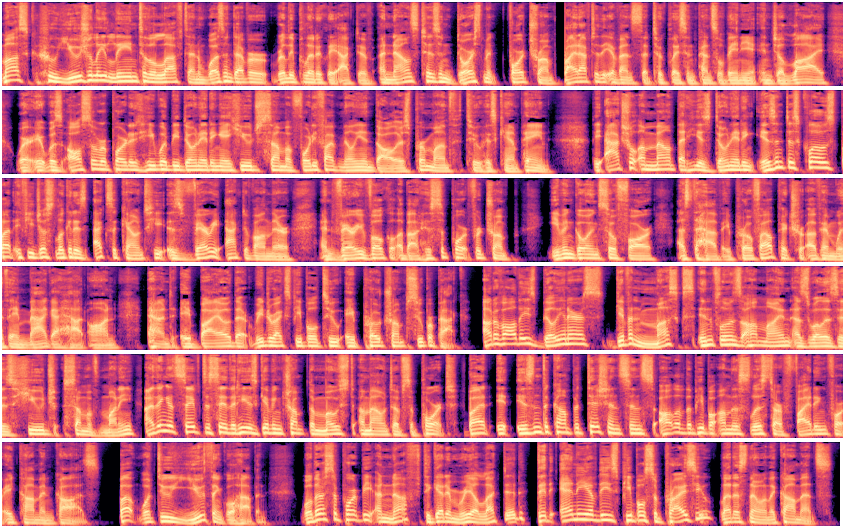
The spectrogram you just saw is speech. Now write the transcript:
Musk, who usually leaned to the left and wasn't ever really politically active, announced his endorsement for Trump right after the events that took place in Pennsylvania in July, where it was also reported he would be donating a huge sum of $45 million per month to his campaign. The actual amount that he is donating isn't disclosed, but if you just look at his X account, he is very active on there and very vocal about his support for Trump even going so far as to have a profile picture of him with a MAGA hat on and a bio that redirects people to a pro Trump super PAC. Out of all these billionaires, given Musk's influence online as well as his huge sum of money, I think it's safe to say that he is giving Trump the most amount of support. But it isn't a competition since all of the people on this list are fighting for a common cause. But what do you think will happen? Will their support be enough to get him reelected? Did any of these people surprise you? Let us know in the comments.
